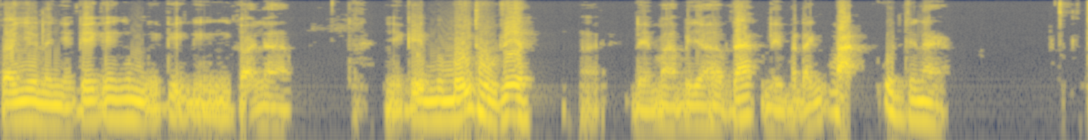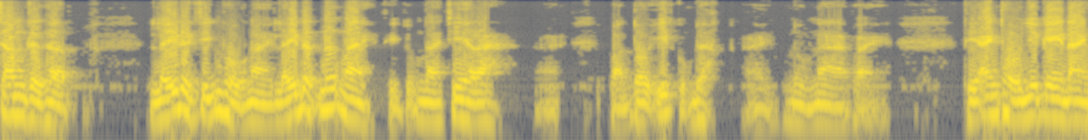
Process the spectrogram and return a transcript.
coi như là những cái cái, cái, cái, cái gọi là những cái mối thù riêng. Đấy, để mà bây giờ hợp tác để mà đánh bại quân thế này. Trong trường hợp lấy được chính phủ này lấy được nước này thì chúng ta chia ra. Đấy, bọn tôi ít cũng được. Đấy, nùm na phải thì anh thổ nhĩ kỳ này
